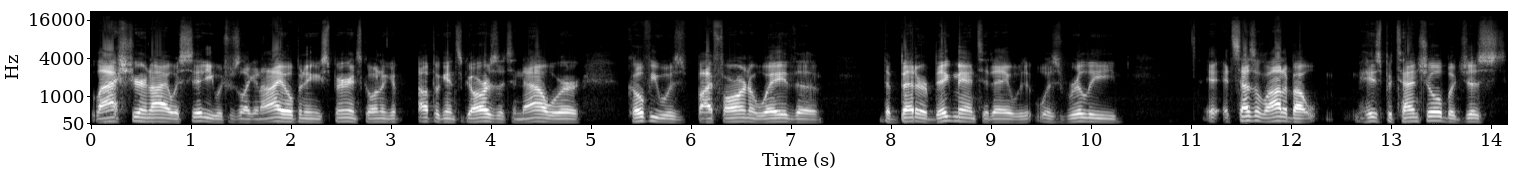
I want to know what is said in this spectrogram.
last year in Iowa City, which was like an eye-opening experience going up against Garza, to now where Kofi was by far and away the the better big man today was, was really it, it says a lot about his potential, but just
